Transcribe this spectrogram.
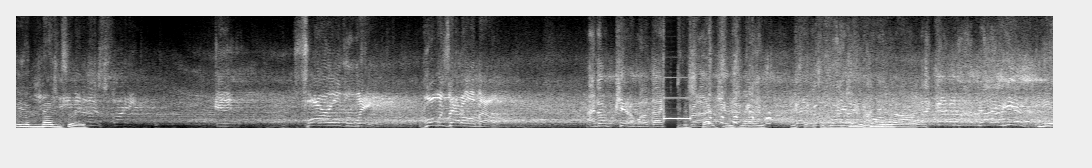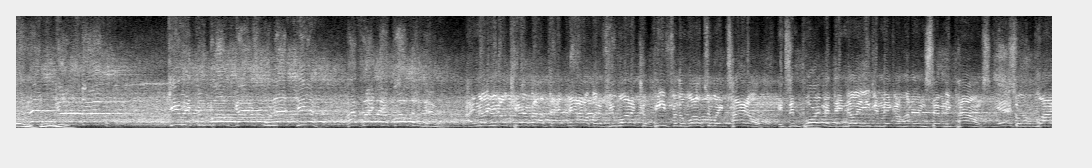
You're mentally. This fight is far overweight. What was that all about? I don't care about that. Respect to Jay. Respect to Jay Jay. called it out. I got one right here. Hear them Let's go now. Give it to both guys for last year. I fight the both of them. I know you don't care about that now, but if you want to compete for the welterweight title, it's important that they know you can make 170 pounds. Yes, so of why?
